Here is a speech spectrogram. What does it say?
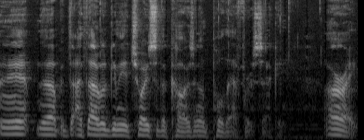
Eh, no, I thought it would give me a choice of the colors. I'm going to pull that for a second. All right.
